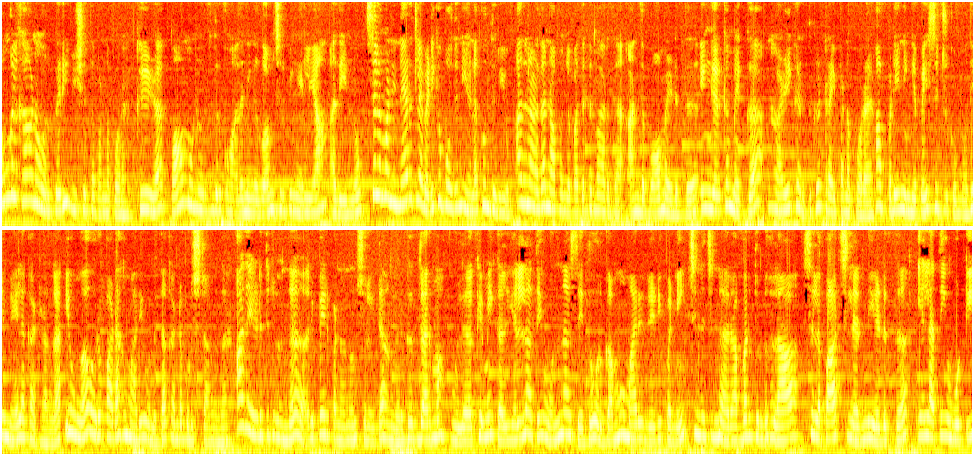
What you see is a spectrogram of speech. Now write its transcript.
அவங்களுக்காக நான் ஒரு பெரிய விஷயத்த பண்ண போறேன். கீழே பாம்பு ஒண்ணு இருந்திருக்கும். அதை நீங்க கவனிச்சிருப்பீங்க இல்லையா? அது இன்னும் சில மணி நேரத்துல வெடிக்க போகுதுன்னு எனக்கும் தெரியும். அதனாலதான் நான் கொஞ்சம் பதட்டமா இருந்தேன். அந்த பாம்பை எடுத்து இங்க இருக்க மெக்க நான் அழிக்கிறதுக்கு ட்ரை பண்ண போறேன். அப்படி நீங்க பேசிட்டு இருக்கும் போதே மேல காட்டுறாங்க. இவங்க ஒரு படகு மாதிரி ஒன்று தான் கண்டுபிடிச்சிட்டாங்க அதை எடுத்துட்டு வந்து ரிப்பேர் பண்ணணும்னு சொல்லிட்டு அங்க இருக்கு தர்மாக்கூல் கெமிக்கல் எல்லாத்தையும் ஒன்னா சேர்த்து ஒரு கம்மு மாதிரி ரெடி பண்ணி சின்ன சின்ன ரப்பர் துண்டுகளா சில பார்ட்ஸ்ல இருந்து எடுத்து எல்லாத்தையும் ஒட்டி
